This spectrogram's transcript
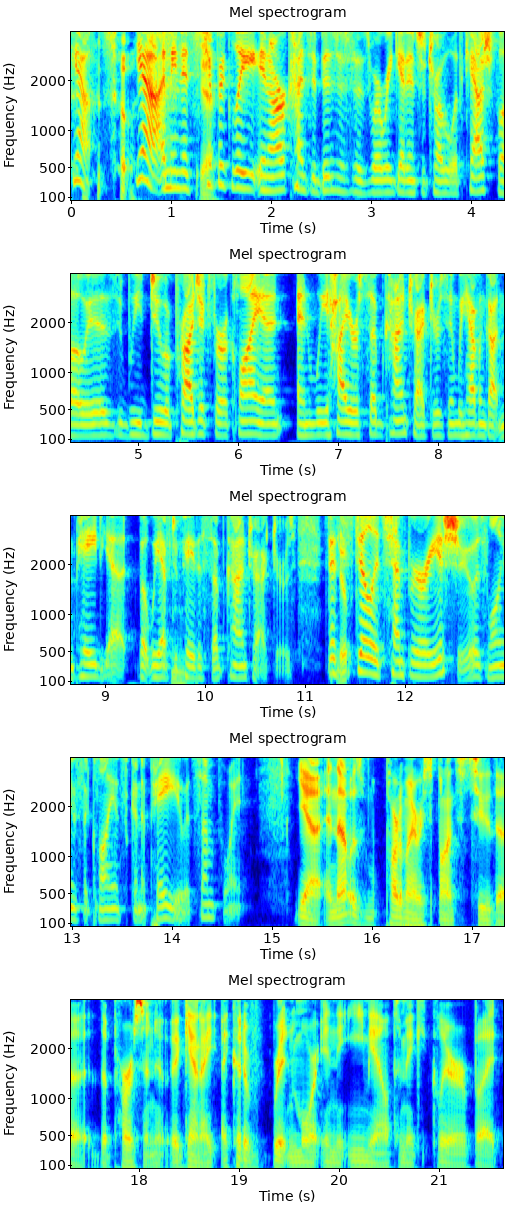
Yeah. so yeah, I mean, it's yeah. typically in our kinds of businesses where we get into trouble with cash flow is we do a project for a client and we hire subcontractors and we haven't gotten paid yet, but we have to mm. pay the subcontractors. That's yep. still a temporary issue as long as the client's going to pay you at some point. Yeah, and that was part of my response to the the person. Again, I, I could have written more in the email to make it clearer, but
